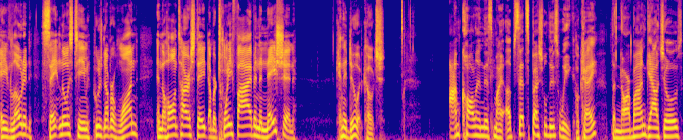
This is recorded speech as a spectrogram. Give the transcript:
a loaded St. Louis team who's number one in the whole entire state, number 25 in the nation? Can they do it, coach? I'm calling this my upset special this week. Okay. The Narbonne Gauchos,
